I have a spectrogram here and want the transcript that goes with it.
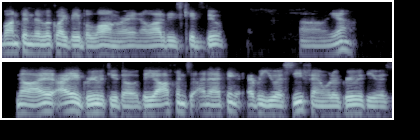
want them to look like they belong, right? And a lot of these kids do. Uh, yeah, no, I I agree with you though. The offense, and I think every USC fan would agree with you, is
